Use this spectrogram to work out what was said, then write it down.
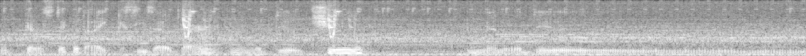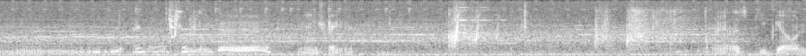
we're gonna stick with Ike, because he's out there. And then we'll do Chew. And then we'll do... I know, good. And Trainer. Let's keep going.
